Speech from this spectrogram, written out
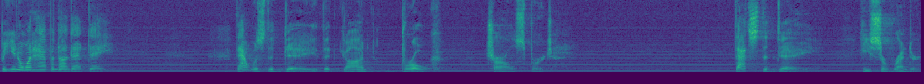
But you know what happened on that day? That was the day that God broke Charles Spurgeon. That's the day he surrendered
